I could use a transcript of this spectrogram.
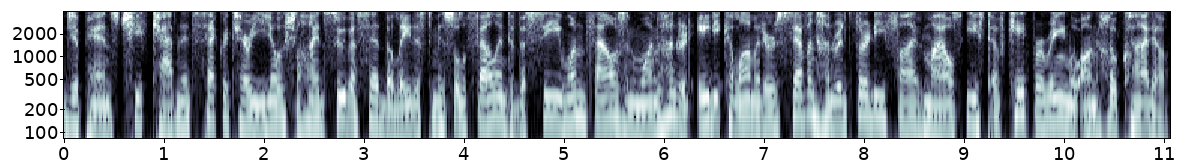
Japan's chief cabinet secretary Yoshihide Suga said the latest missile fell into the sea 1,180 kilometers 735 miles east of Cape Erimo on Hokkaido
